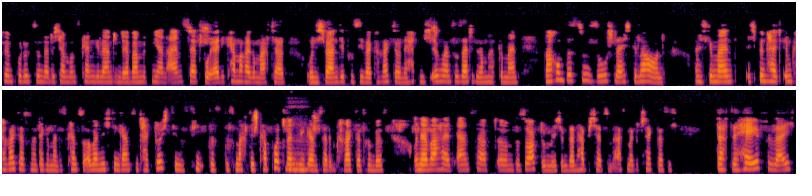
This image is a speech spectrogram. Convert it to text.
Filmproduktion, dadurch haben wir uns kennengelernt und er war mit mir an einem Set, wo er die Kamera gemacht hat und ich war ein depressiver Charakter und er hat mich irgendwann zur Seite genommen und hat gemeint, warum bist du so schlecht gelaunt? Und ich gemeint, ich bin halt im Charakter und hat er gemeint, das kannst du aber nicht den ganzen Tag durchziehen, das, das, das macht dich kaputt, wenn mhm. du die mhm. ganze Zeit im Charakter drin bist. Und er war halt ernsthaft ähm, besorgt um mich und dann habe ich halt zum ersten Mal gecheckt, dass ich dachte, hey, vielleicht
